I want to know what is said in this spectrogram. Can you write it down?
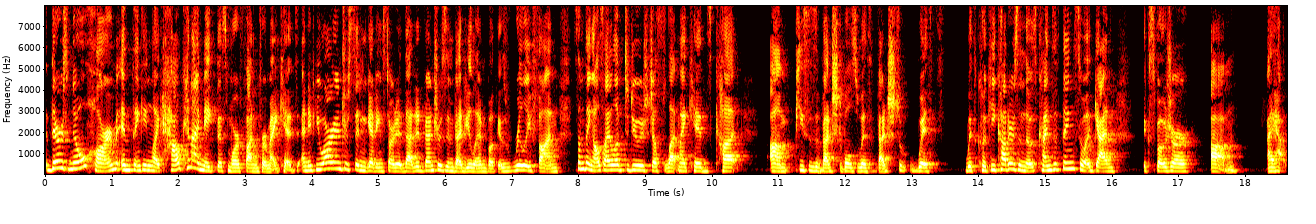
there's no harm in thinking like how can i make this more fun for my kids? And if you are interested in getting started that adventures in veggieland book is really fun. Something else i love to do is just let my kids cut um, pieces of vegetables with veg with with cookie cutters and those kinds of things. So again exposure um, I ha-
